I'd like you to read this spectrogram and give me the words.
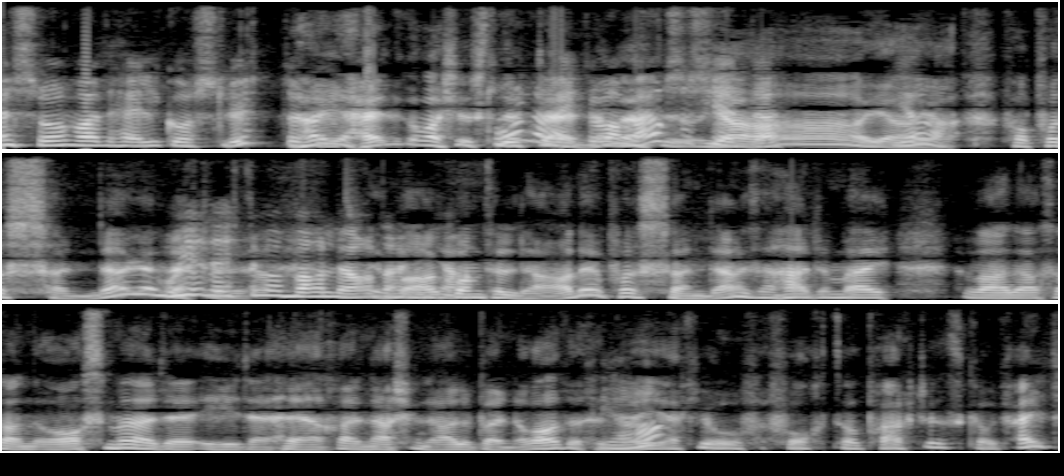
Men så var det helga slutt. og Nei, helga var ikke slutt ennå. det var mer som skjedde. Ja, ja, Ja. For på søndagen vet du, dette var bare Det jeg bare kom til lørdag. På søndag så hadde vi, var det sånn årsmøte i det her nasjonale bønderådet. Så det gikk jo fort og praktisk og greit.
